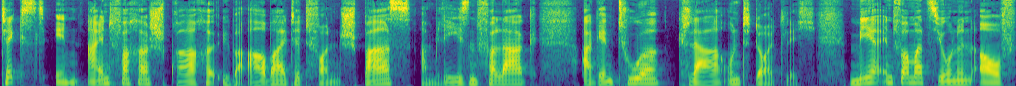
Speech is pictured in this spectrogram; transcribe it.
Text in einfacher Sprache überarbeitet von Spaß am Lesen Verlag, Agentur klar und deutlich. Mehr Informationen auf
